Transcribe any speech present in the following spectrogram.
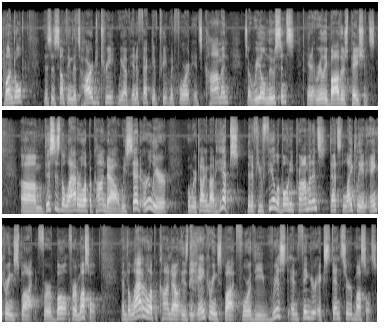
bundle. This is something that's hard to treat. We have ineffective treatment for it. It's common, it's a real nuisance, and it really bothers patients. Um, this is the lateral epicondyle. We said earlier when we were talking about hips that if you feel a bony prominence, that's likely an anchoring spot for, for muscle. And the lateral epicondyle is the anchoring spot for the wrist and finger extensor muscles.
